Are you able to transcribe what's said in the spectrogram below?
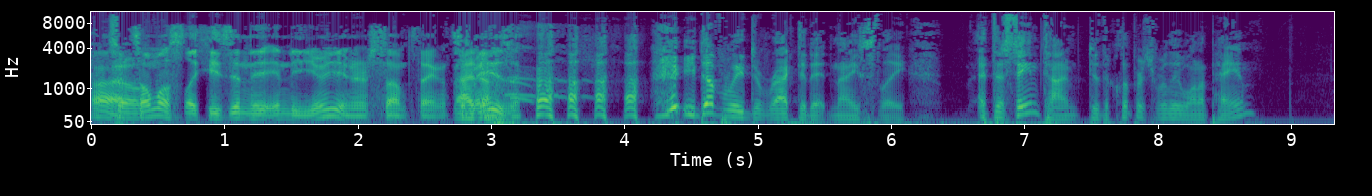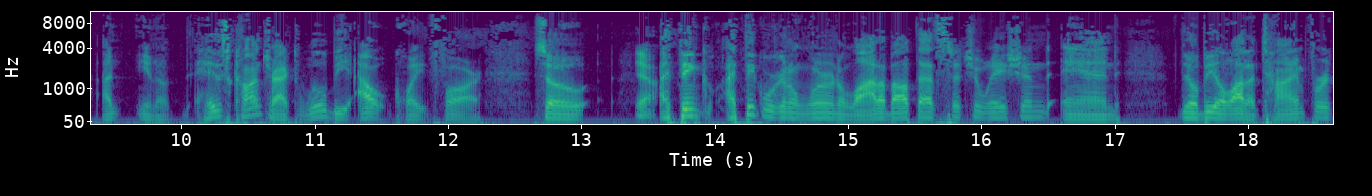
Oh, so it's almost like he's in the in the union or something. It's amazing. he definitely directed it nicely. At the same time, do the Clippers really want to pay him? I, you know, his contract will be out quite far. So Yeah. I think I think we're going to learn a lot about that situation, and there'll be a lot of time for a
